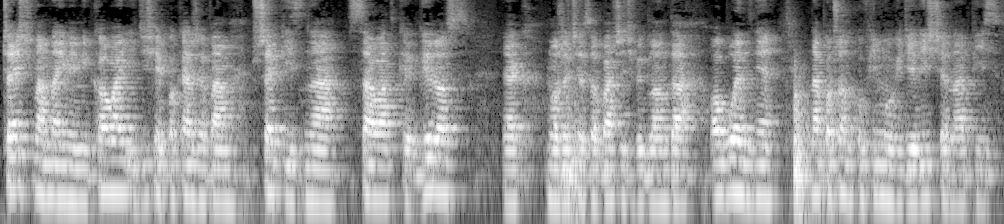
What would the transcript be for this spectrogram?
Cześć, mam na imię Mikołaj i dzisiaj pokażę Wam przepis na sałatkę gyros. Jak możecie zobaczyć wygląda obłędnie. Na początku filmu widzieliście napis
